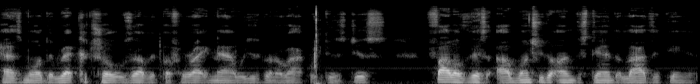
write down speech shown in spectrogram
has more direct controls of it. But for right now, we're just going to rock with this. Just follow this. I want you to understand the logic and,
